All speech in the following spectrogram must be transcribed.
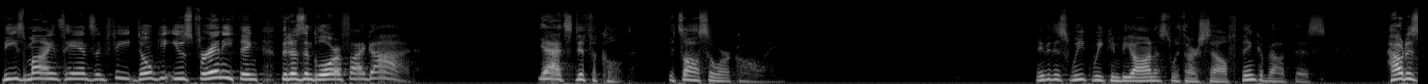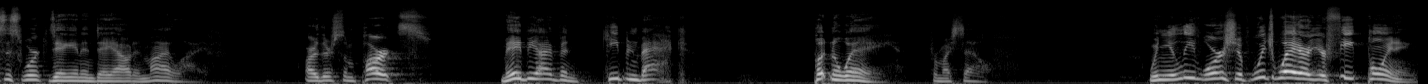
these minds, hands, and feet don't get used for anything that doesn't glorify God. Yeah, it's difficult. It's also our calling. Maybe this week we can be honest with ourselves. Think about this. How does this work day in and day out in my life? Are there some parts maybe I've been keeping back, putting away for myself? When you leave worship, which way are your feet pointing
